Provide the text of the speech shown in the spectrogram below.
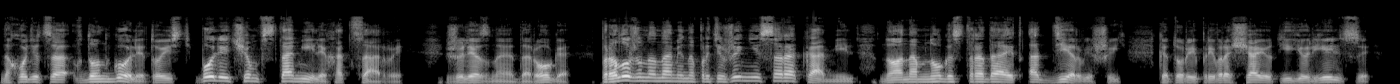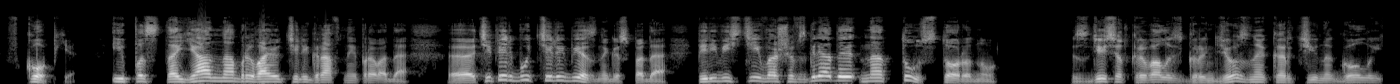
находятся в Донголе, то есть более чем в ста милях от Сарры. Железная дорога проложена нами на протяжении сорока миль, но она много страдает от дервишей, которые превращают ее рельсы в копья и постоянно обрывают телеграфные провода. Э, теперь будьте любезны, господа, перевести ваши взгляды на ту сторону. Здесь открывалась грандиозная картина голой,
